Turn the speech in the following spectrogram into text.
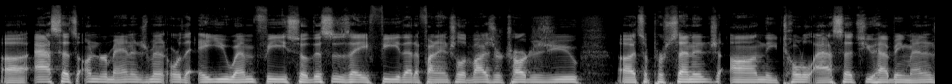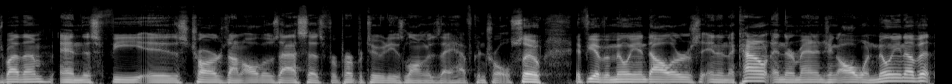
Uh, assets under management or the AUM fee. So, this is a fee that a financial advisor charges you. Uh, it's a percentage on the total assets you have being managed by them. And this fee is charged on all those assets for perpetuity as long as they have control. So, if you have a million dollars in an account and they're managing all 1 million of it,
